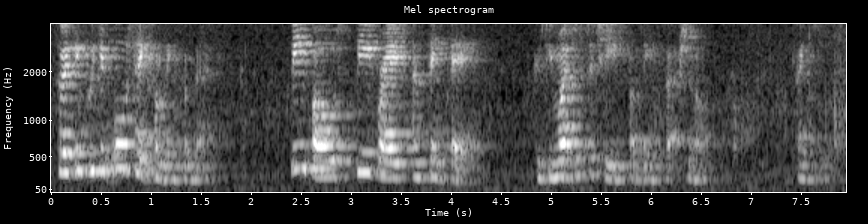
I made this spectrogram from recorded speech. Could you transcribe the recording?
So I think we can all take something from this. Be bold, be brave and think big, because you might just achieve something exceptional. Thank you.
